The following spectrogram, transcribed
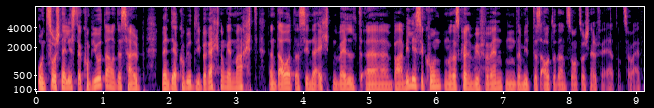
Und so schnell ist der Computer und deshalb, wenn der Computer die Berechnungen macht, dann dauert das in der echten Welt äh, ein paar Millisekunden und das können wir verwenden, damit das Auto dann so und so schnell verehrt und so weiter.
